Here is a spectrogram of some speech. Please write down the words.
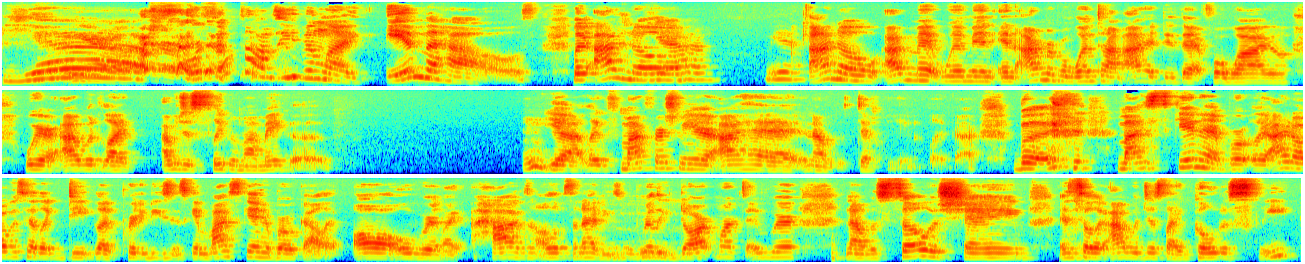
Yeah. Yeah. or sometimes even like in the house. Like I know Yeah. Yeah. I know I've met women and I remember one time I had did that for a while where I would like I would just sleep in my makeup. Mm. Yeah, like my freshman year I had and I was definitely dating a black guy. But my skin had broke like I had always had like deep like pretty decent skin. My skin had broke out like all over like hives and all of a sudden I had these really Mm. dark marks everywhere and I was so ashamed and so like I would just like go to sleep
